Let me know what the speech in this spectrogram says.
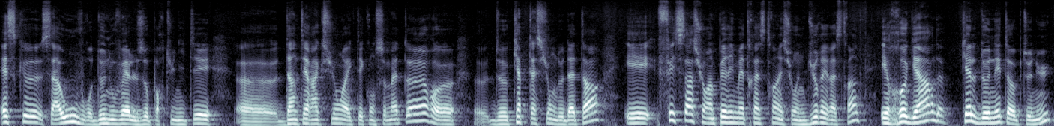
Est-ce que ça ouvre de nouvelles opportunités euh, d'interaction avec tes consommateurs, euh, euh, de captation de data? Et fais ça sur un périmètre restreint et sur une durée restreinte et regarde quelles données tu as obtenues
